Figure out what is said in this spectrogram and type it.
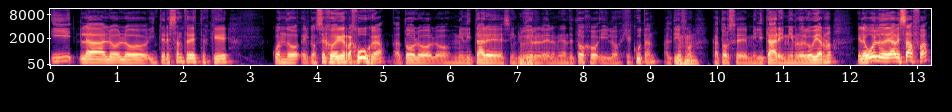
Y la- lo, lo interesante de esto es que cuando el Consejo de Guerra juzga a todos lo- los militares, incluido el, el almirante Tojo, y los ejecutan al tiempo, Ujú. 14 militares y miembros del gobierno, el abuelo de Abe zafa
